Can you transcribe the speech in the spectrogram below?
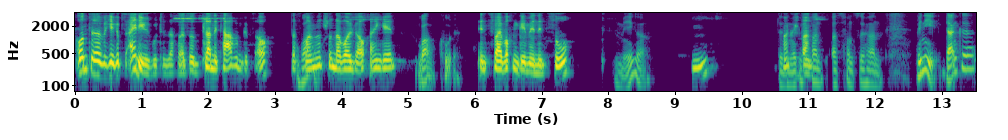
Und äh, hier gibt's einige gute Sachen. Also ein Planetarium gibt's auch. Da Wow. freuen wir uns schon, da wollen wir auch reingehen. Wow, cool. In zwei Wochen gehen wir in den Zoo. Mega. Hm? Da sind wir gespannt. was von zu hören. Winnie, danke,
